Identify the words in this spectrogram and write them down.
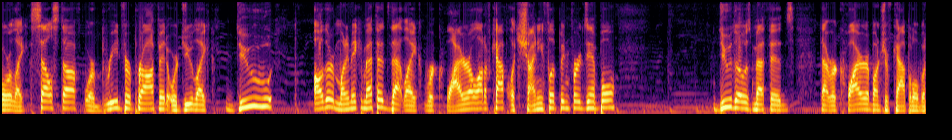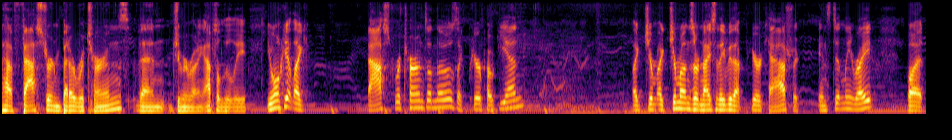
or like sell stuff or breed for profit or do like do other money making methods that like require a lot of capital, like shiny flipping, for example. Do those methods that require a bunch of capital but have faster and better returns than gym running. Absolutely. You won't get like fast returns on those, like pure Pokeyen. Like gym, like gym runs are nice. They give you that pure cash like instantly, right? But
